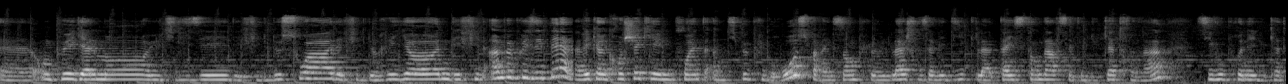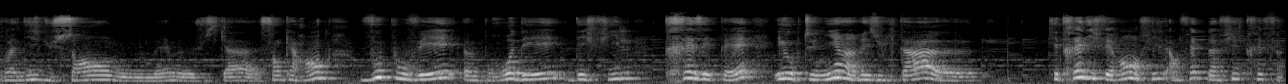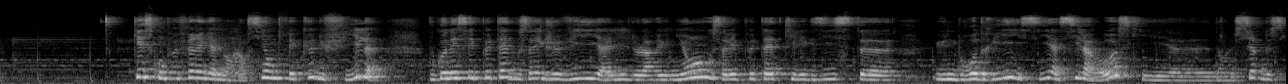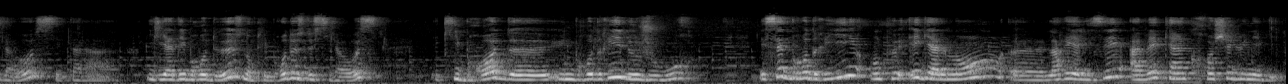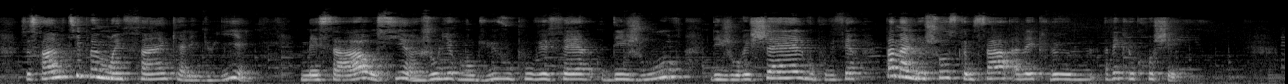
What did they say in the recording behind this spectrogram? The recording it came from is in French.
euh, on peut également utiliser des fils de soie, des fils de rayon, des fils un peu plus épais avec un crochet qui a une pointe un petit peu plus grosse. Par exemple, là je vous avais dit que la taille standard c'était du 80. Si vous prenez du 90, du 100 ou même jusqu'à 140, vous pouvez euh, broder des fils très épais et obtenir un résultat euh, qui est très différent en, en fait d'un fil très fin. Qu'on peut faire également Alors si on ne fait que du fil, vous connaissez peut-être, vous savez que je vis à l'île de la Réunion, vous savez peut-être qu'il existe euh, une broderie ici à Silaos, qui est euh, dans le cirque de à Il y a des brodeuses, donc les brodeuses de Silaos, qui brodent euh, une broderie de jour. Et cette broderie, on peut également la réaliser avec un crochet de lunéville. Ce sera un petit peu moins fin qu'à l'aiguille, mais ça a aussi un joli rendu. Vous pouvez faire des jours, des jours échelles, vous pouvez faire pas mal de choses comme ça avec le, avec le crochet.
